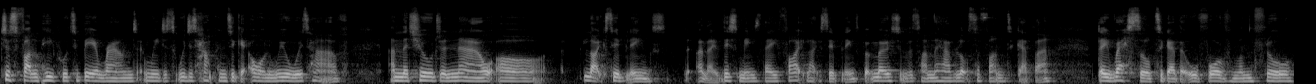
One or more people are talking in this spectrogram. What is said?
just fun people to be around, and we just we just happen to get on. We always have, and the children now are like siblings. I know this means they fight like siblings, but most of the time they have lots of fun together. They wrestle together, all four of them on the floor.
